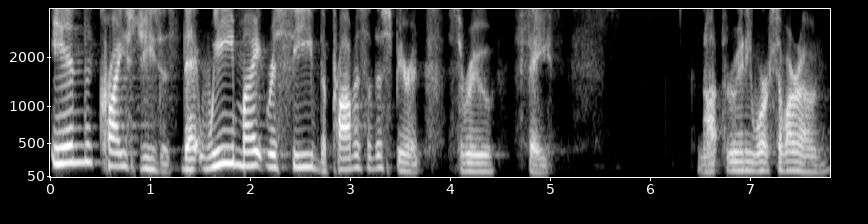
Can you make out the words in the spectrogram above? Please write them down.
in Christ Jesus, that we might receive the promise of the Spirit through faith. Not through any works of our own,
